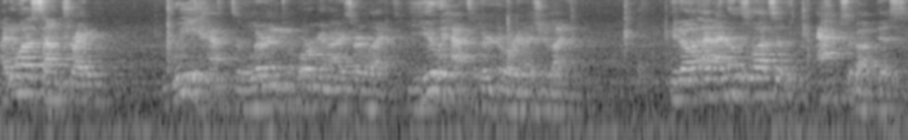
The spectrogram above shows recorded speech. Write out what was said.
I don't want to sound trite. We have to learn to organize our life. You have to learn to organize your life. You know, I know there's lots of apps about this.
